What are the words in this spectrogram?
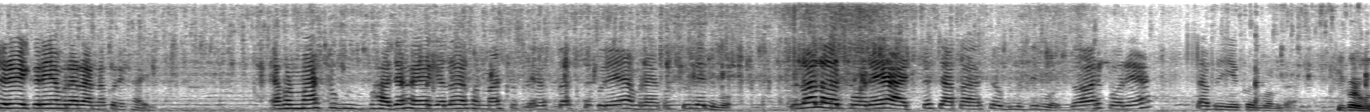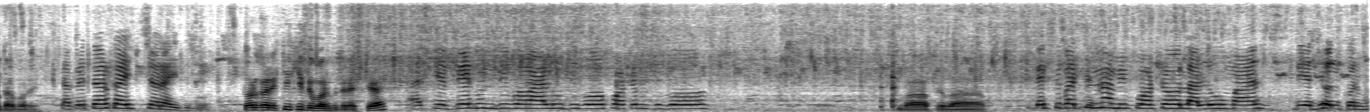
চরে এই করে আমরা রান্না করে খাই। এখন ভাজা হয়ে গেল এখন মাছটু আস্তে আস্তে করে আমরা এখন তুলে নিব। তুলে পরে আটটা চাকা আছে ওগুলো দিব। দেওয়ার পরে তারপরে ইয়ে করব আমরা। কি করব তারপরে? তারপরে তরকারি চড়াই দিব। তরকারি কি কি দেবো ভিতরে আজকে? আজকে বেগুন দিব আলু দিব পটল দিব। বাপ রে বাপ। দেখতে পাচ্ছেন না আমি পটল আলু মাছ দিয়ে ঝোল করব।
